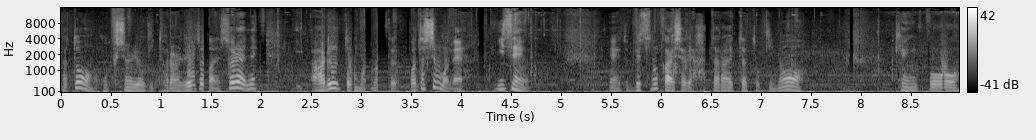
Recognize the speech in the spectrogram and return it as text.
だとオプション料金取られるとかねそれはねあると思います。私もね以前、えーと、別の会社で働いた時の健康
